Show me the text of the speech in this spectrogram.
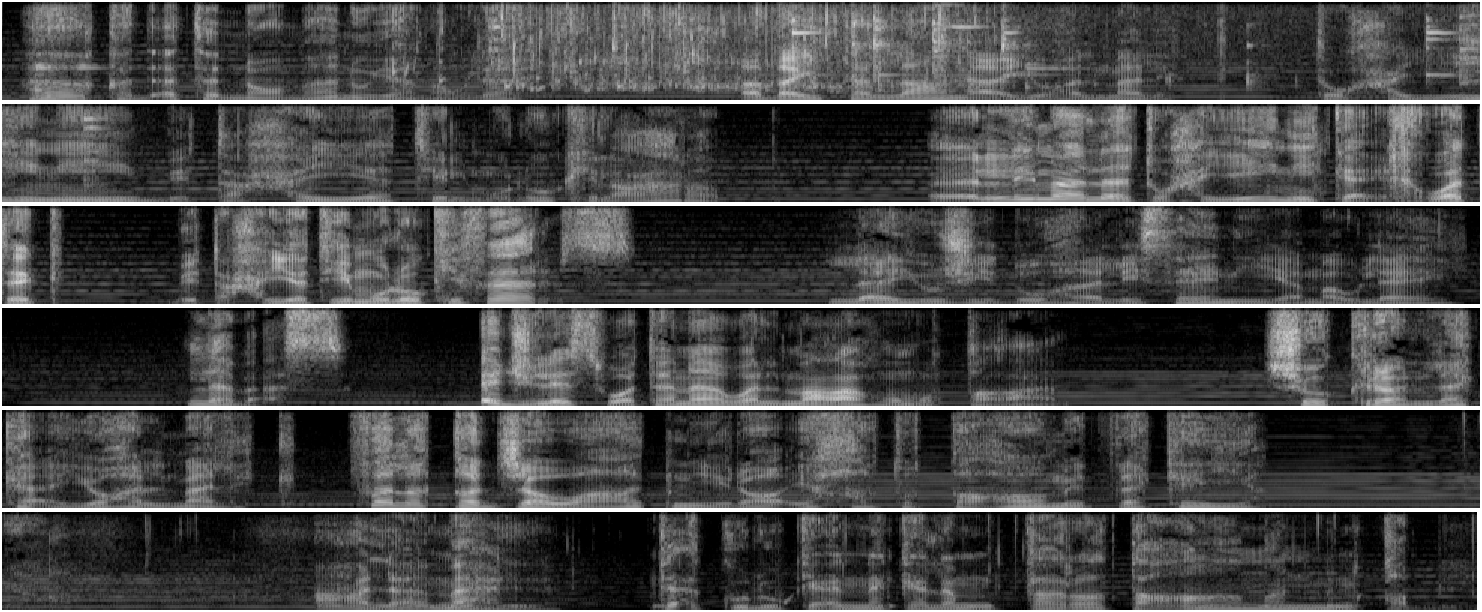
ها قد أتى النعمان يا مولاي. أبيت اللعنة أيها الملك. تحييني بتحية الملوك العرب. لما لا تحييني كإخوتك بتحية ملوك فارس؟ لا يجيدها لساني يا مولاي. لا بأس. اجلس وتناول معهم الطعام. شكرا لك أيها الملك. فلقد جوعتني رائحة الطعام الذكية. على مهل. تأكل كأنك لم ترى طعاما من قبل.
